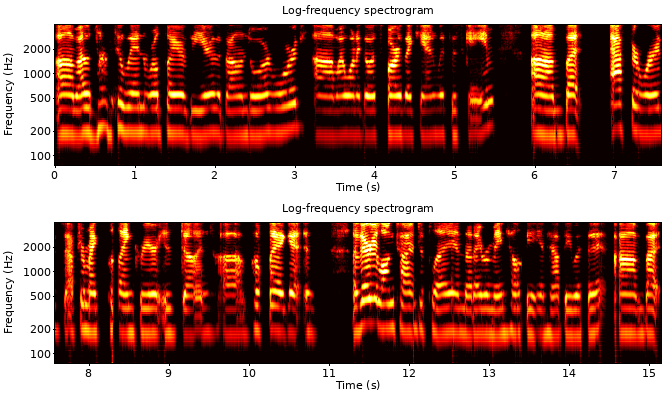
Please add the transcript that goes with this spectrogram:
Um, I would love to win World Player of the Year, the Ballon d'Or award. Um, I want to go as far as I can with this game. Um, but afterwards after my playing career is done. Um, hopefully i get is a very long time to play and that i remain healthy and happy with it. Um, but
